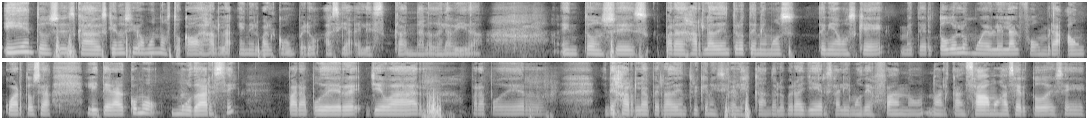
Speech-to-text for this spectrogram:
Y entonces cada vez que nos íbamos nos tocaba dejarla en el balcón, pero hacía el escándalo de la vida. Entonces, para dejarla adentro tenemos teníamos que meter todos los muebles, la alfombra a un cuarto, o sea, literal como mudarse para poder llevar para poder dejar la perra adentro y que no hiciera el escándalo. Pero ayer salimos de afán, no, no alcanzábamos a hacer todo ese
